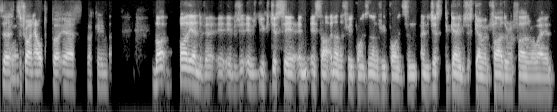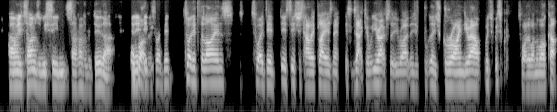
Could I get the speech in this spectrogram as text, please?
to, Well. to try and help. But yeah, fucking but by the end of it, it, it was it was you could just see it, and it's like another three points, another three points, and and just the game's just going further and further away. And how many times have we seen South Africa do that? And well, it- that's what I did. That's what I did to the Lions. It's what I did. It's, it's just how they play, isn't it? It's exactly what you're absolutely right. They just they just grind you out, which, is why they won the World Cup.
